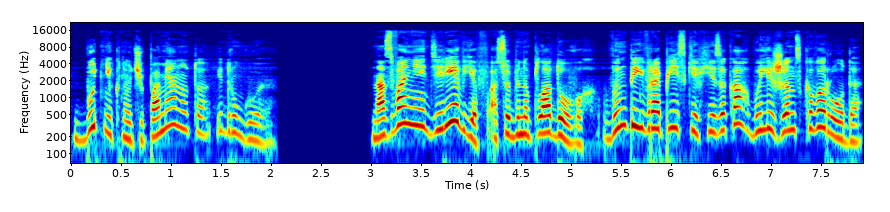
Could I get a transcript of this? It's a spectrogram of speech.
«будь не к ночи помянуто» и другое. Названия деревьев, особенно плодовых, в индоевропейских языках были женского рода.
